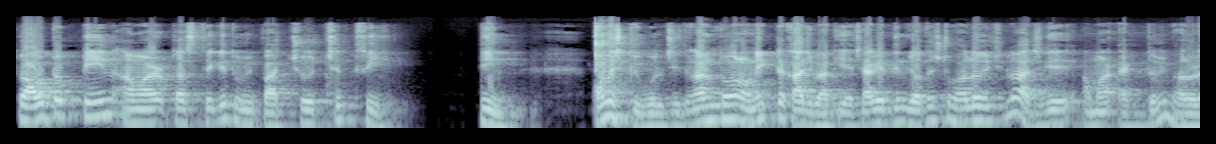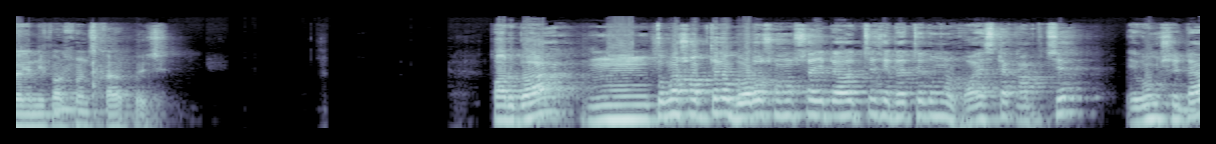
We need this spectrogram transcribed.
তো আউট অফ টেন আমার কাছ থেকে তুমি পাচ্ছ হচ্ছে থ্রি তিন। অনেস্টলি বলছি কারণ তোমার অনেকটা কাজ বাকি আছে। আগের দিন যথেষ্ট ভালো হয়েছিল আজকে আমার একদমই ভালো লাগেনি পারফরমেন্স খারাপ হয়েছে। উম, তোমার সব থেকে বড় সমস্যা যেটা হচ্ছে সেটা হচ্ছে তোমার ভয়েসটা কাঁপছে এবং সেটা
